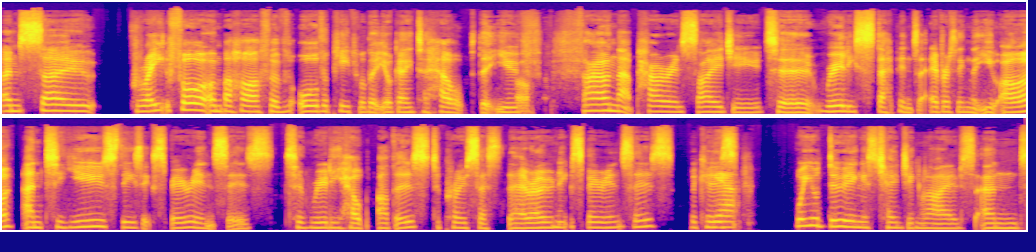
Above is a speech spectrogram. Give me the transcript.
I'm so grateful on behalf of all the people that you're going to help that you've Oh. found that power inside you to really step into everything that you are and to use these experiences to really help others to process their own experiences because Yeah. what you're doing is changing lives and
